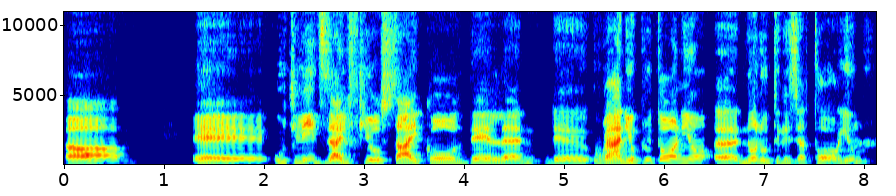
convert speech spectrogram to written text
Uh, eh, utilizza il fuel cycle del, del uranio-plutonio, eh, non utilizza il thorium.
